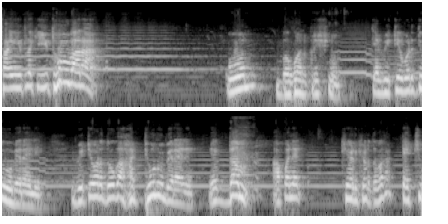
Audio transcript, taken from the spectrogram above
सांगितलं की इथं उभा राहा. कोण? भगवान कृष्ण. त्या विटेवरती उभे राहिले. विटेवर दोघं हात ठेवून उभे राहिले. एकदम आपण एक खेळ खेळतो बघा टॅचू.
